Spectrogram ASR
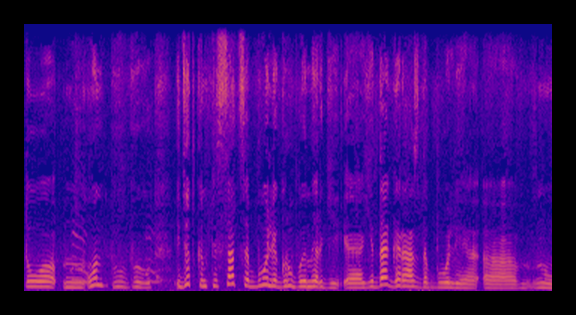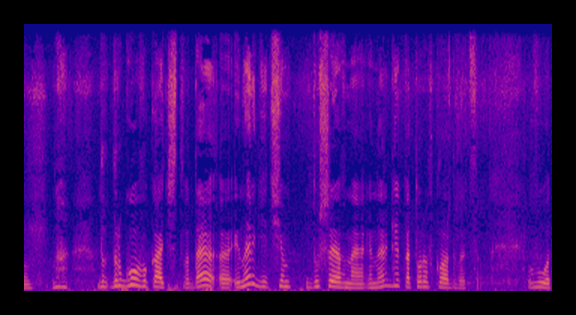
то он идет компенсация более грубой энергии. Э, еда гораздо более э, ну, другого качества да, э, энергии, чем душевная энергия, которая вкладывается вот,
